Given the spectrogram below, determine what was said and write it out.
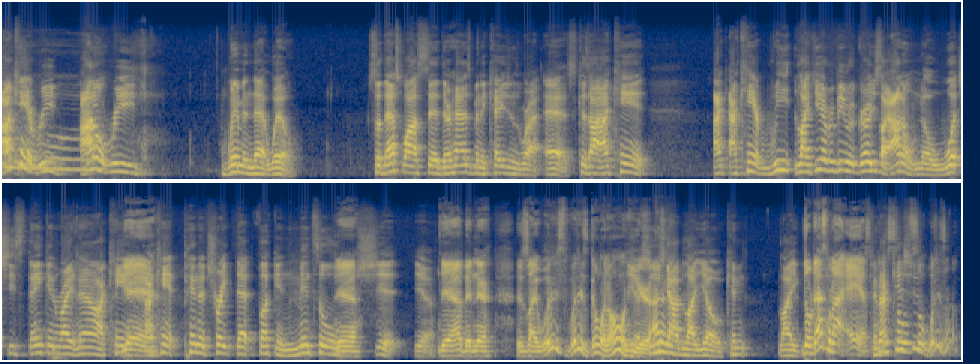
I can't read. I don't read women that well, so that's why I said there has been occasions where I ask because I, I can't. I, I can't read like you ever be with a girl. You're like I don't know what she's thinking right now. I can't. Yeah. I can't penetrate that fucking mental Yeah. shit. Yeah. yeah, I've been there. It's like, what is, what is going on Yeah. here? So I just gotta be like, yo, can like No, that's when I ask. Can I so, kiss you? So what is up?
